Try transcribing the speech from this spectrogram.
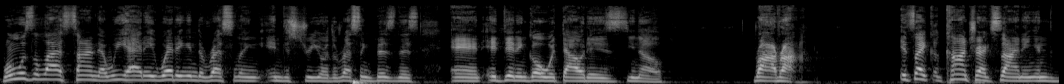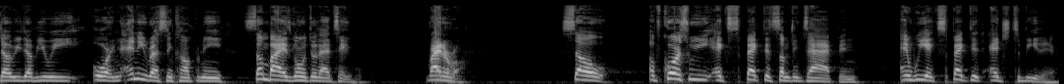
When was the last time that we had a wedding in the wrestling industry or the wrestling business and it didn't go without his, you know, rah rah? It's like a contract signing in the WWE or in any wrestling company, somebody's going through that table, right or wrong. So, of course, we expected something to happen and we expected Edge to be there.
